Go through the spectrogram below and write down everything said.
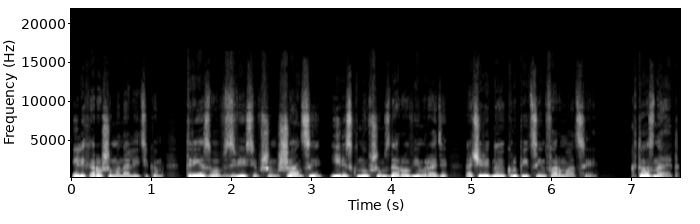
или хорошим аналитиком, трезво взвесившим шансы и рискнувшим здоровьем ради очередной крупицы информации. Кто знает.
